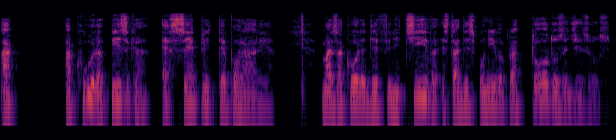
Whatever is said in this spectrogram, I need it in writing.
A, a cura física é sempre temporária mas a cura definitiva está disponível para todos em Jesus.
